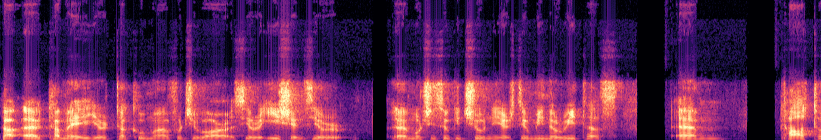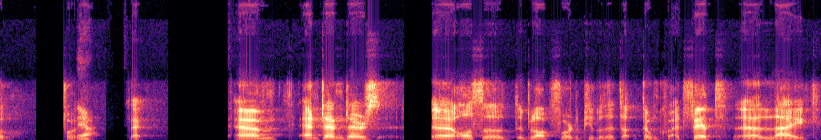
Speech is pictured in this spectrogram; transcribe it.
Ka- uh, Kamei, your Takuma Fujiwaras, your Ishins, your uh, Mochizuki Juniors, your Minoritas, um, Kato, for Yeah. like, um, and then there's uh, also the block for the people that do- don't quite fit, uh, like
